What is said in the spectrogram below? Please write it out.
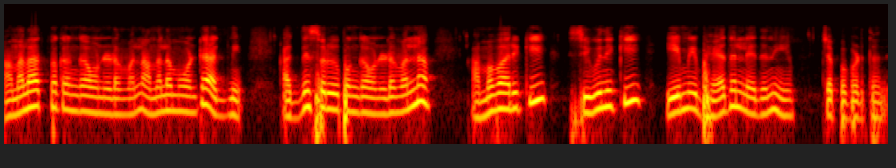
అనలాత్మకంగా ఉండడం వల్ల అనలము అంటే అగ్ని అగ్ని స్వరూపంగా ఉండడం వల్ల అమ్మవారికి శివునికి ఏమీ భేదం లేదని చెప్పబడుతుంది.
